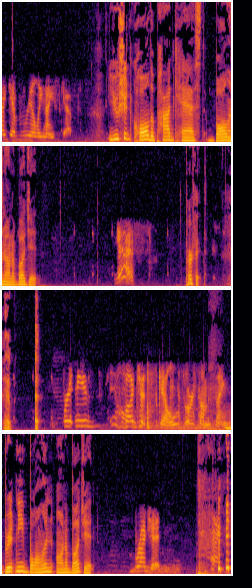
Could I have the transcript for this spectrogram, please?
I give really nice gifts. You should call the podcast "Balling on a Budget." Yes. Perfect. Brittany's budget skills or something. Brittany balling on a budget. Budget.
